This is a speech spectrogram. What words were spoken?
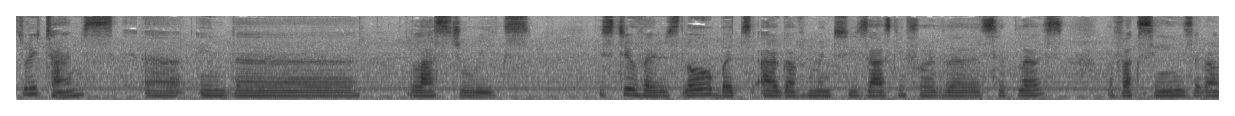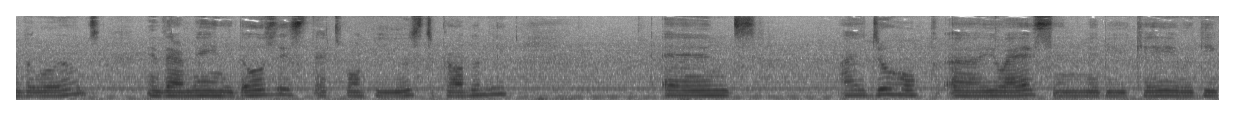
three times uh, in the last two weeks. It's still very slow, but our government is asking for the surplus of vaccines around the world, and there are many doses that won't be used probably. And I do hope uh, US and maybe UK will give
